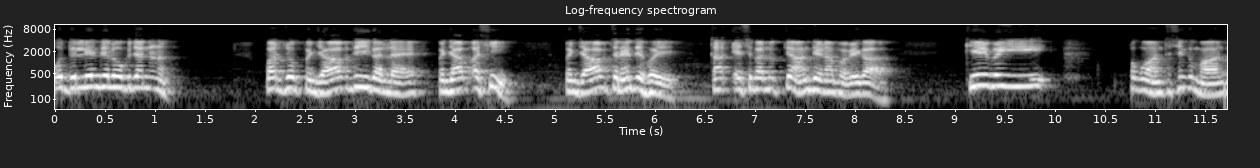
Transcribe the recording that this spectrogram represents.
ਉਹ ਦਿੱਲੀ ਦੇ ਲੋਕ ਜਾਣਨ। ਪਰ ਜੋ ਪੰਜਾਬ ਦੀ ਗੱਲ ਹੈ, ਪੰਜਾਬ ਅਸੀਂ ਪੰਜਾਬ 'ਚ ਰਹਿੰਦੇ ਹੋਏ ਤਾਂ ਇਸ ਗੱਲ ਨੂੰ ਧਿਆਨ ਦੇਣਾ ਪਵੇਗਾ ਕਿ ਬਈ ਭਗਵੰਤ ਸਿੰਘ ਮਾਨ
